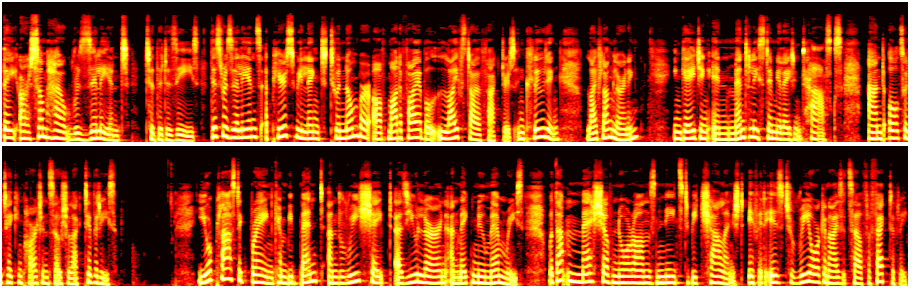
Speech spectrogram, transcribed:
they are somehow resilient to the disease. This resilience appears to be linked to a number of modifiable lifestyle factors, including lifelong learning, engaging in mentally stimulating tasks, and also taking part in social activities. Your plastic brain can be bent and reshaped as you learn and make new memories, but that mesh of neurons needs to be challenged if it is to reorganize itself effectively.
